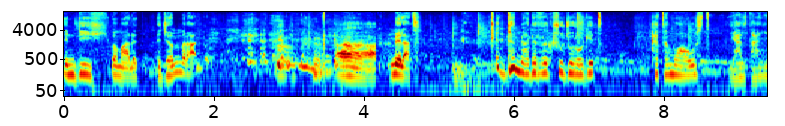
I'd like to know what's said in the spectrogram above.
እንዲህ በማለት እጀምራለሁ። ሜላት፣ ቅድም ያደረግሽው ጆሮ ጌጥ ከተማዋ ውስጥ ያልታየ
